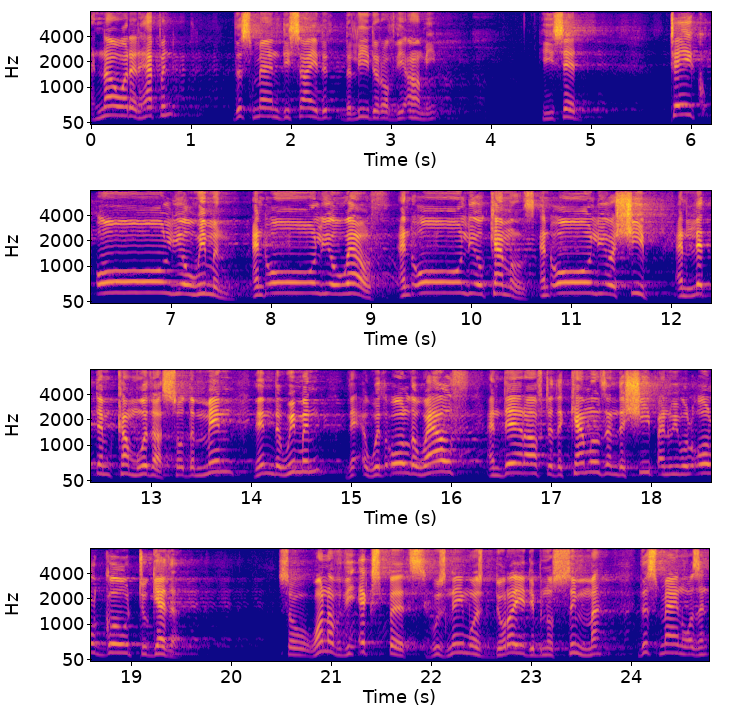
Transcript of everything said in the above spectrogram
And now what had happened? This man decided, the leader of the army, he said, Take all your women and all your wealth and all your camels and all your sheep and let them come with us. So the men, then the women, with all the wealth, and thereafter the camels and the sheep, and we will all go together. So one of the experts, whose name was Durayd ibn Simma, this man was an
